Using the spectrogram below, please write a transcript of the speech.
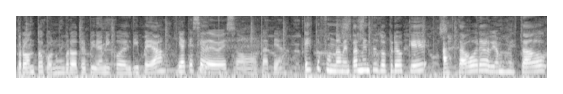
pronto con un brote epidémico de gripe A. ¿Y a qué se debe eso, Katia? Esto fundamentalmente yo creo que hasta ahora habíamos estado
